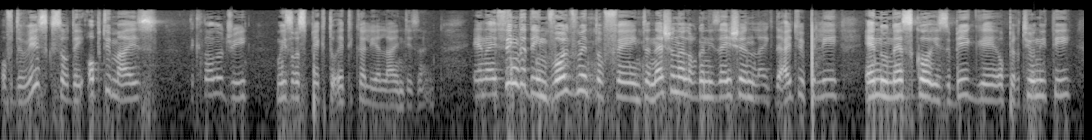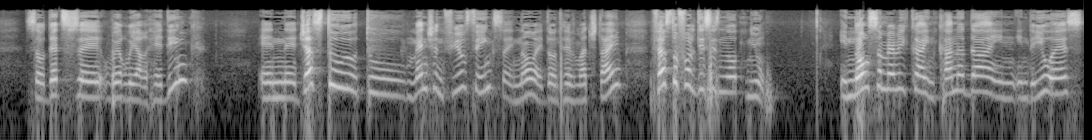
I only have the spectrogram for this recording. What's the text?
of the risk so they optimize technology with respect to ethically aligned design. And I think that the involvement of an international organization like the IEEE and UNESCO is a big uh, opportunity. So that's uh, where we are heading. And uh, just to, to mention a few things, I know I don't have much time. First of all, this is not new. In North America, in Canada, in, in the US,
